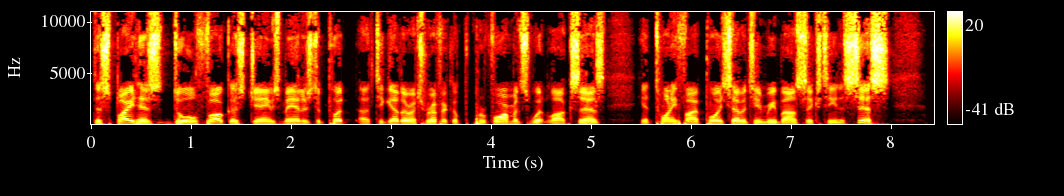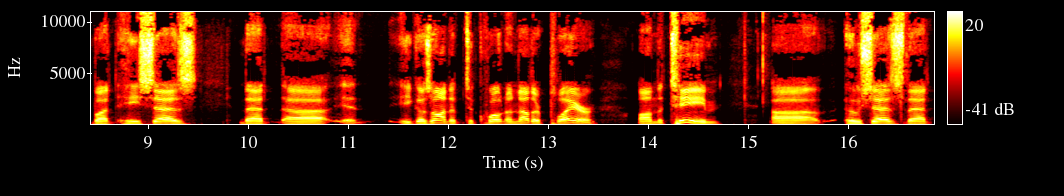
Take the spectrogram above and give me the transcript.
Despite his dual focus, James managed to put uh, together a terrific performance, Whitlock says. He had 25 points, 17 rebounds, 16 assists. But he says that uh, it, he goes on to, to, quote another player on the team uh, who says that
